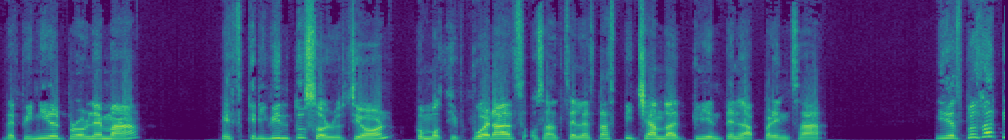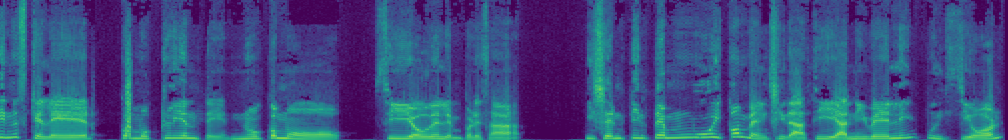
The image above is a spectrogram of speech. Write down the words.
definir el problema, escribir tu solución, como si fueras, o sea, se la estás pichando al cliente en la prensa, y después la tienes que leer como cliente, no como CEO de la empresa, y sentirte muy convencida, sí, a nivel intuición,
